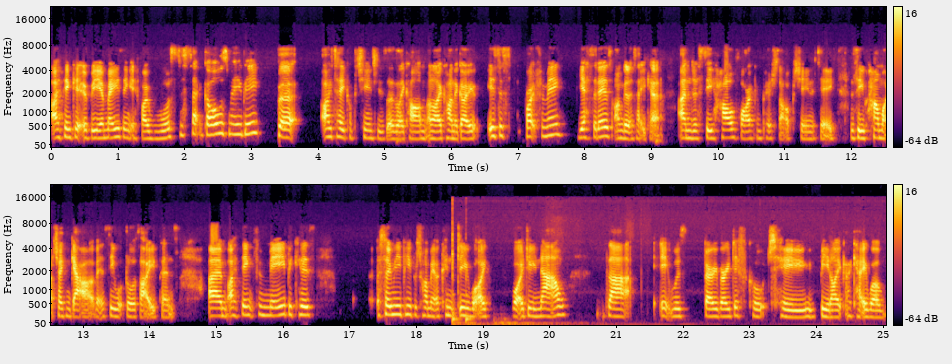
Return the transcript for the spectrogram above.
I think it would be amazing if I was to set goals, maybe. But I take opportunities as they come, and I kind of go, "Is this right for me? Yes, it is. I'm going to take it." And just see how far I can push that opportunity, and see how much I can get out of it, and see what doors that opens. Um, I think for me, because so many people told me I couldn't do what I what I do now, that it was very very difficult to be like okay well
